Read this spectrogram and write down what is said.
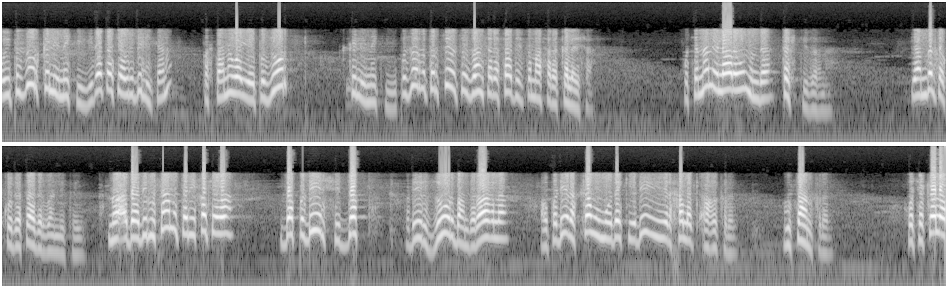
وي په زور کلی نه کېږي دا تاسو اورېدلي که نه پښتانه وایي په زور کلی نه کېږي په زور به تر څو ځان سره ساتي چې ته ما سره کلی شه خو چې نن لاره ومونده تښتي درنه یا همدلته کودتا در باندې کوي نو دا د روسانو طریقه چې وه دا په ډیر شدت په ډیر زور باندې راغله او په ډیره کمه موده کې ډیر خلک هغه کړل روسان کړل خو چې کله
